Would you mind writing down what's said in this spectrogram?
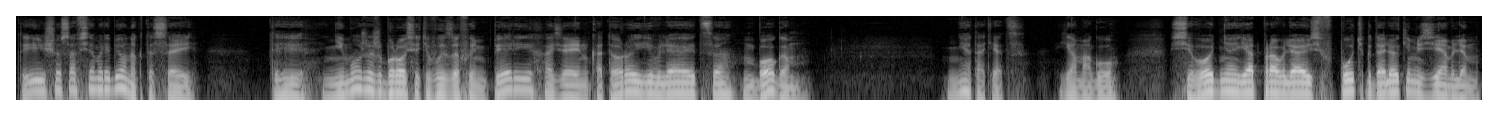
ты еще совсем ребенок, Тесей. Ты не можешь бросить вызов империи, хозяин которой является Богом. Нет, отец, я могу. Сегодня я отправляюсь в путь к далеким землям,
